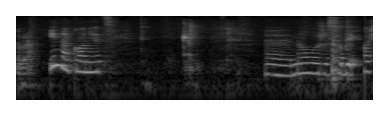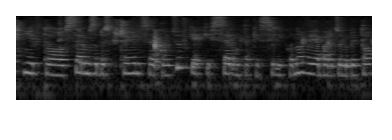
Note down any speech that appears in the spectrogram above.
Dobra, i na koniec e, nałożę sobie właśnie to serum zabezpieczające końcówki, jakieś serum takie silikonowe. Ja bardzo lubię to,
